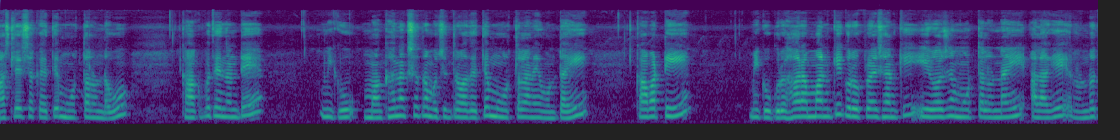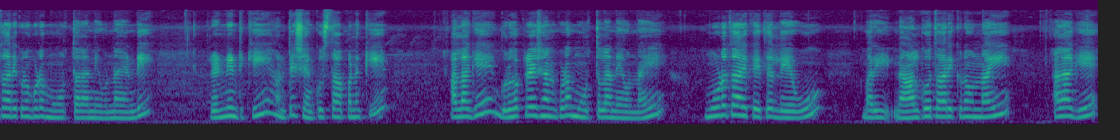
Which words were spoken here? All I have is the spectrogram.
ఆశ్లేషకు అయితే ముహూర్తాలు ఉండవు. కాకపోతే ఏంటంటే మీకు మఘ నక్షత్రం వచ్చిన తర్వాత అయితే ముహూర్తాలు అనేవి ఉంటాయి. కాబట్టి మీకు గృహారంభానికి గృహప్రవేశానికి ఈ రోజున ముహూర్తాలు ఉన్నాయి. అలాగే రెండో తారీఖున కూడా ముహూర్తాలు అనేవి ఉన్నాయండి. రెండింటికి అంటే శంకుస్థాపనకి అలాగే గృహప్రవేశానికి కూడా ముహూర్తాలు అనేవి ఉన్నాయి. మూడో తారీఖు అయితే లేవు. మరి నాలుగో తారీఖున ఉన్నాయి. అలాగే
